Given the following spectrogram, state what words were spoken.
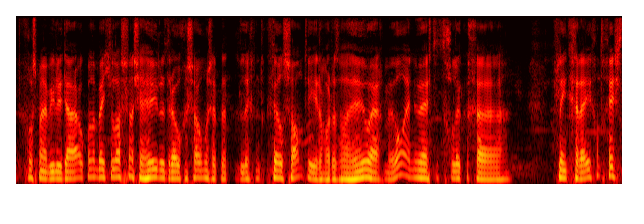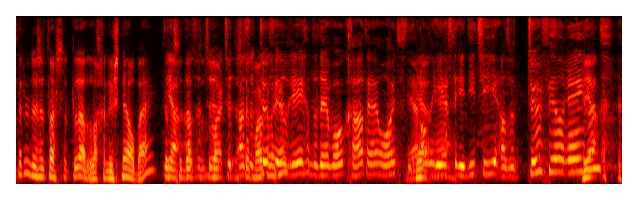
volgens mij hebben jullie daar ook wel een beetje last van. Als je hele droge zomers hebt, er ligt natuurlijk veel zand hier, dan wordt het wel heel erg mul. En nu heeft het gelukkig uh, flink geregend gisteren, dus het, was, het lag er nu snel bij. Dat, ja, als het, het, het, als het te veel regent, dat hebben we ook gehad hè, ooit. De ja. allereerste editie, als het te veel regent, ja.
